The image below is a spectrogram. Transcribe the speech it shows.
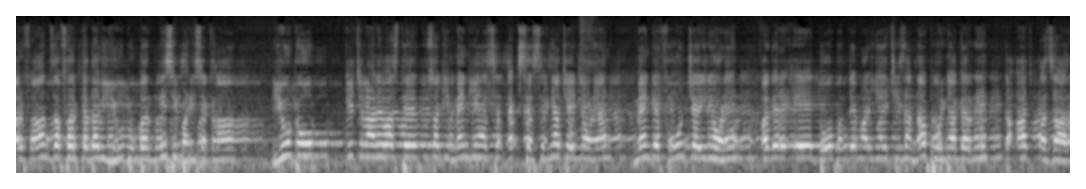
अरफान ज़फ़र कदा भी यूट्यूबर नहीं सी बनी सकना की चलाने वास्ते तुसा की महंगिया एक्सेसरियाँ चाहिए होने महँगे फ़ोन चाहिए होने अगर ये दो बंदे माड़िया ये चीज़ा ना पूरियाँ करने तो अज हज़ार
